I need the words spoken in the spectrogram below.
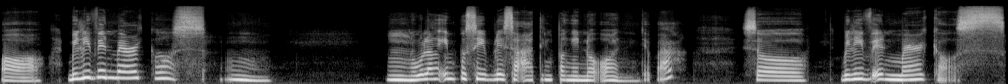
Oh, believe in miracles. Mm. Hmm, walang imposible sa ating Panginoon, di ba? So, believe in miracles.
